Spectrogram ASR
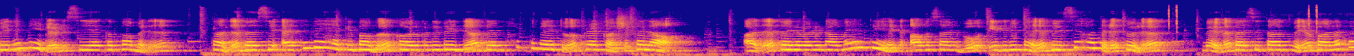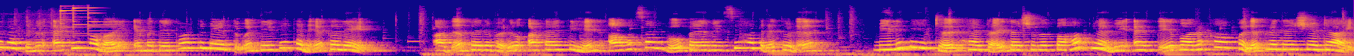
මිලිමීටර් සියක පමණ තද වැසි ඇතිවේ හැකි බව කල්ගන විද්‍යා දෙපාර්තමේන්තුව ප්‍රකාශ කළා. අද පෙරවරු නමයතියෙන් අවසන් වූ ඉදිරි පැය විසි හතර තුළ මෙම වැසිතත්වය බලපැවැත්වනු ඇති පවයි එම දෙපාර්තමේන්තුව නිවේදනය කළේ. අද පෙරවරු අටයිතියෙන් අවසන් වූ පැය විසි හතර තුළ මිලිමීටර් හැටයි දශම පහක් ලැබී ඇත්තේ වරකාපල ප්‍රදේශයටයි.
